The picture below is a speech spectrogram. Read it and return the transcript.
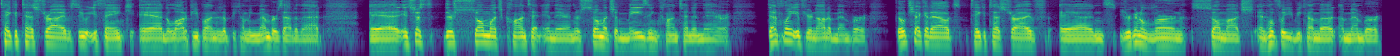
take a test drive, see what you think. And a lot of people ended up becoming members out of that. And it's just, there's so much content in there and there's so much amazing content in there. Definitely, if you're not a member, go check it out, take a test drive, and you're going to learn so much. And hopefully, you become a, a member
